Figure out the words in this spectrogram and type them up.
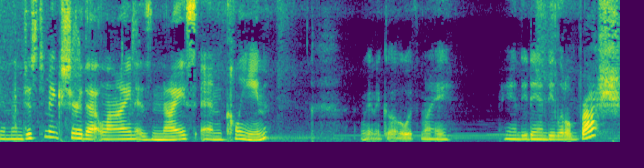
And then just to make sure that line is nice and clean, I'm going to go with my handy dandy little brush.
